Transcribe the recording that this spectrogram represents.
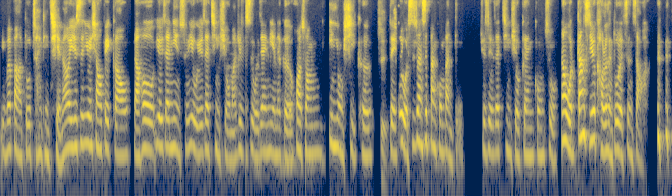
有没有办法多赚一点钱。然后就是因为消费高，然后又在念书，因为我又在进修嘛，就是我在念那个化妆应用系科，是对，所以我是算是半工半。读就是有在进修跟工作，那我当时又考了很多的证照，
